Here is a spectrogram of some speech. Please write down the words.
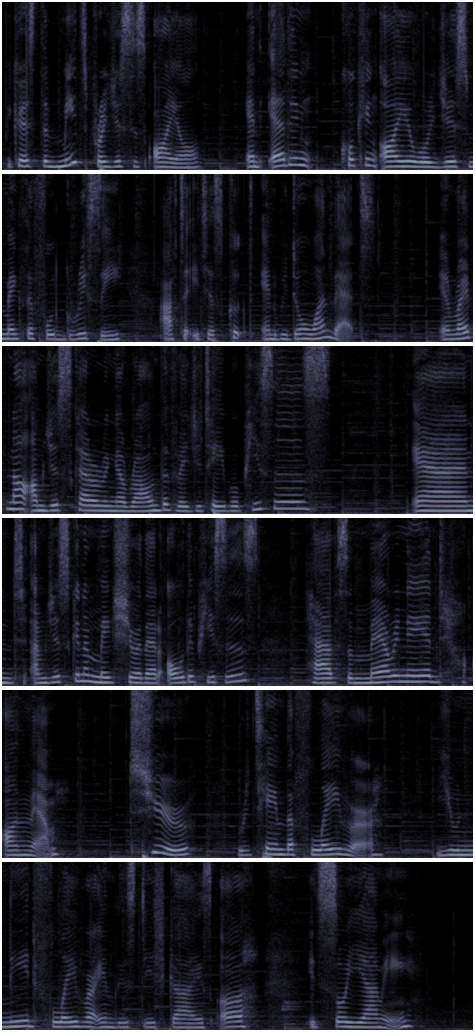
because the meat produces oil and adding cooking oil will just make the food greasy after it is cooked and we don't want that. And right now I'm just scattering around the vegetable pieces and I'm just gonna make sure that all the pieces have some marinade on them to retain the flavor. You need flavor in this dish guys. Oh it's so yummy.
